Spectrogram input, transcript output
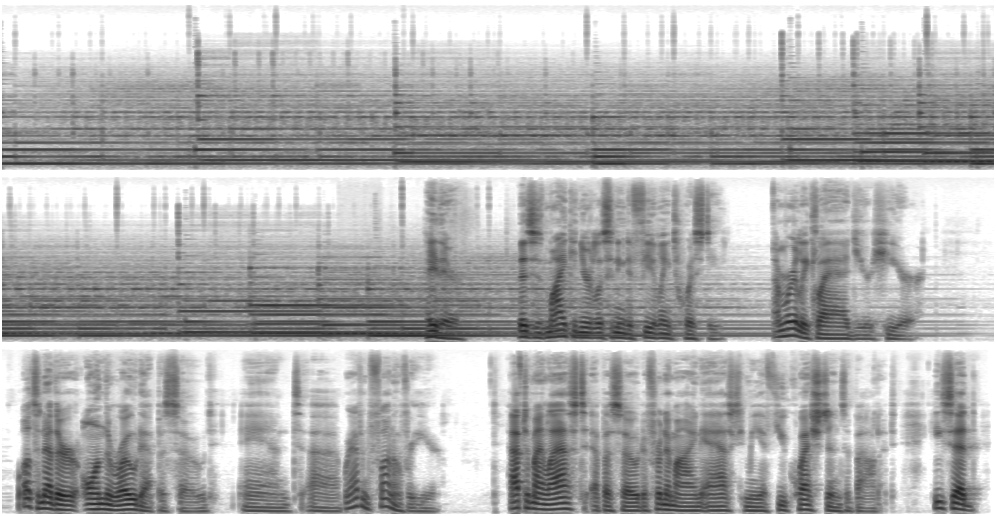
Hey there, this is Mike, and you're listening to Feeling Twisty. I'm really glad you're here. Well, it's another on the road episode, and uh, we're having fun over here. After my last episode, a friend of mine asked me a few questions about it. He said,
